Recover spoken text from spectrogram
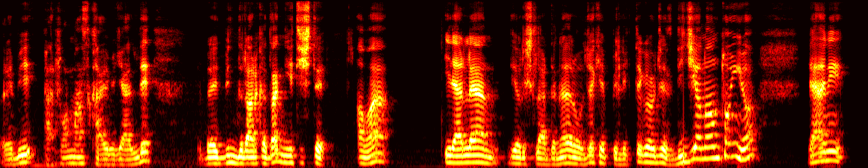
Böyle bir performans kaybı geldi. Brad Binder arkadan yetişti. Ama ilerleyen yarışlarda neler olacak hep birlikte göreceğiz. Dijan Antonio yani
